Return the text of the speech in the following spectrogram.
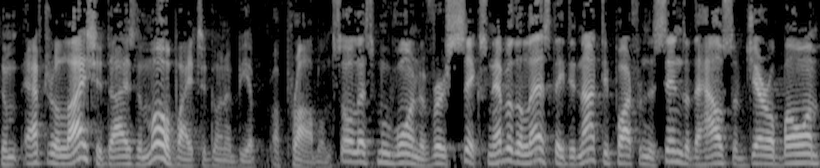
The, after Elisha dies, the Moabites are going to be a, a problem. So let's move on to verse 6. Nevertheless, they did not depart from the sins of the house of Jeroboam,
